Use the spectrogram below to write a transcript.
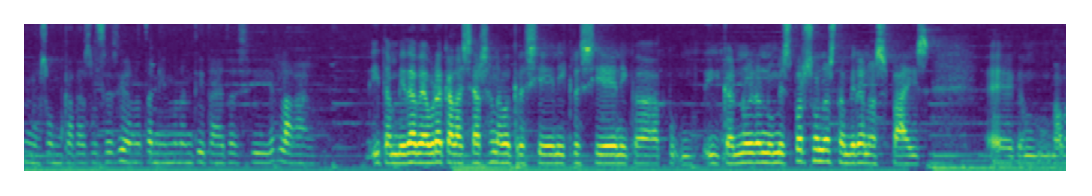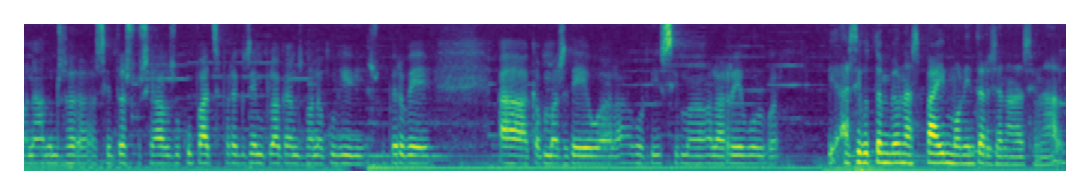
no som cap associació, no tenim una entitat així legal i també de veure que la xarxa anava creixent i creixent i que, i que no eren només persones, també eren espais. Eh, que vam anar doncs, a centres socials ocupats, per exemple, que ens van acollir superbé, a Can Masdeu, a la Gordíssima, a la Rèvol... Ha sigut també un espai molt intergeneracional,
